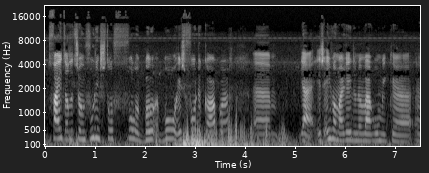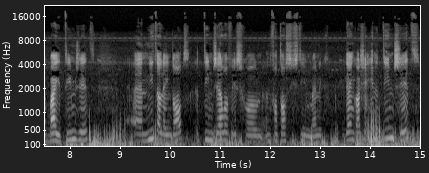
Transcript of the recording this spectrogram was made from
het feit dat het zo'n voedingsstofvolle bo- bol is voor de karper, ehm, ja, is een van mijn redenen waarom ik eh, eh, bij het team zit. En niet alleen dat, het team zelf is gewoon een fantastisch team. En ik denk als je in een team zit,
